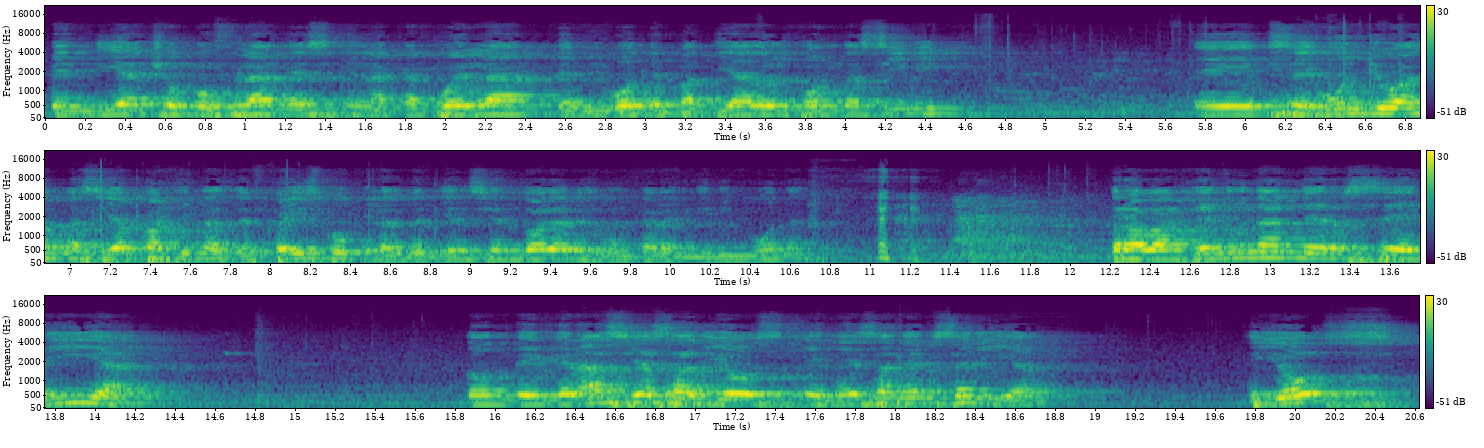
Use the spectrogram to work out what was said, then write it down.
vendía chocoflanes en la cajuela de mi bote pateado, el Honda Civic. Eh, según yo hacía páginas de Facebook y las vendía en 100 dólares, nunca vendí ninguna. Trabajé en una nercería, donde gracias a Dios en esa nercería, Dios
